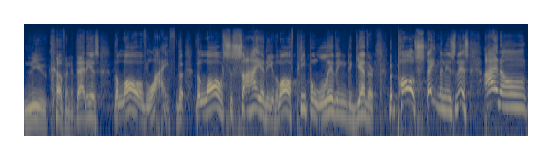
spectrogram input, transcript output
new covenant. That is the law of life, the, the law of society, the law of people living together. But Paul's statement is this I don't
